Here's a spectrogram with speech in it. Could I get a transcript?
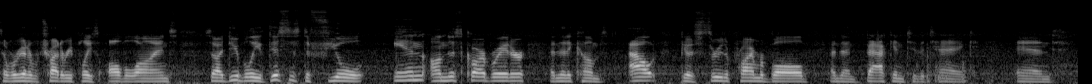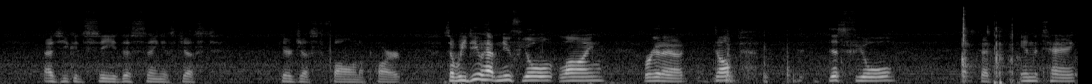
So we're going to try to replace all the lines. So I do believe this is the fuel in on this carburetor and then it comes out, goes through the primer bulb and then back into the tank. And as you can see, this thing is just, they're just falling apart. So we do have new fuel line. We're going to dump this fuel that's in the tank.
